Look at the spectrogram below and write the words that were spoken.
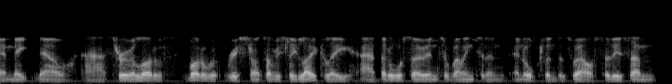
our meat now uh, through a lot of lot of restaurants, obviously locally, uh, but also into Wellington and, and Auckland as well. So there's some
